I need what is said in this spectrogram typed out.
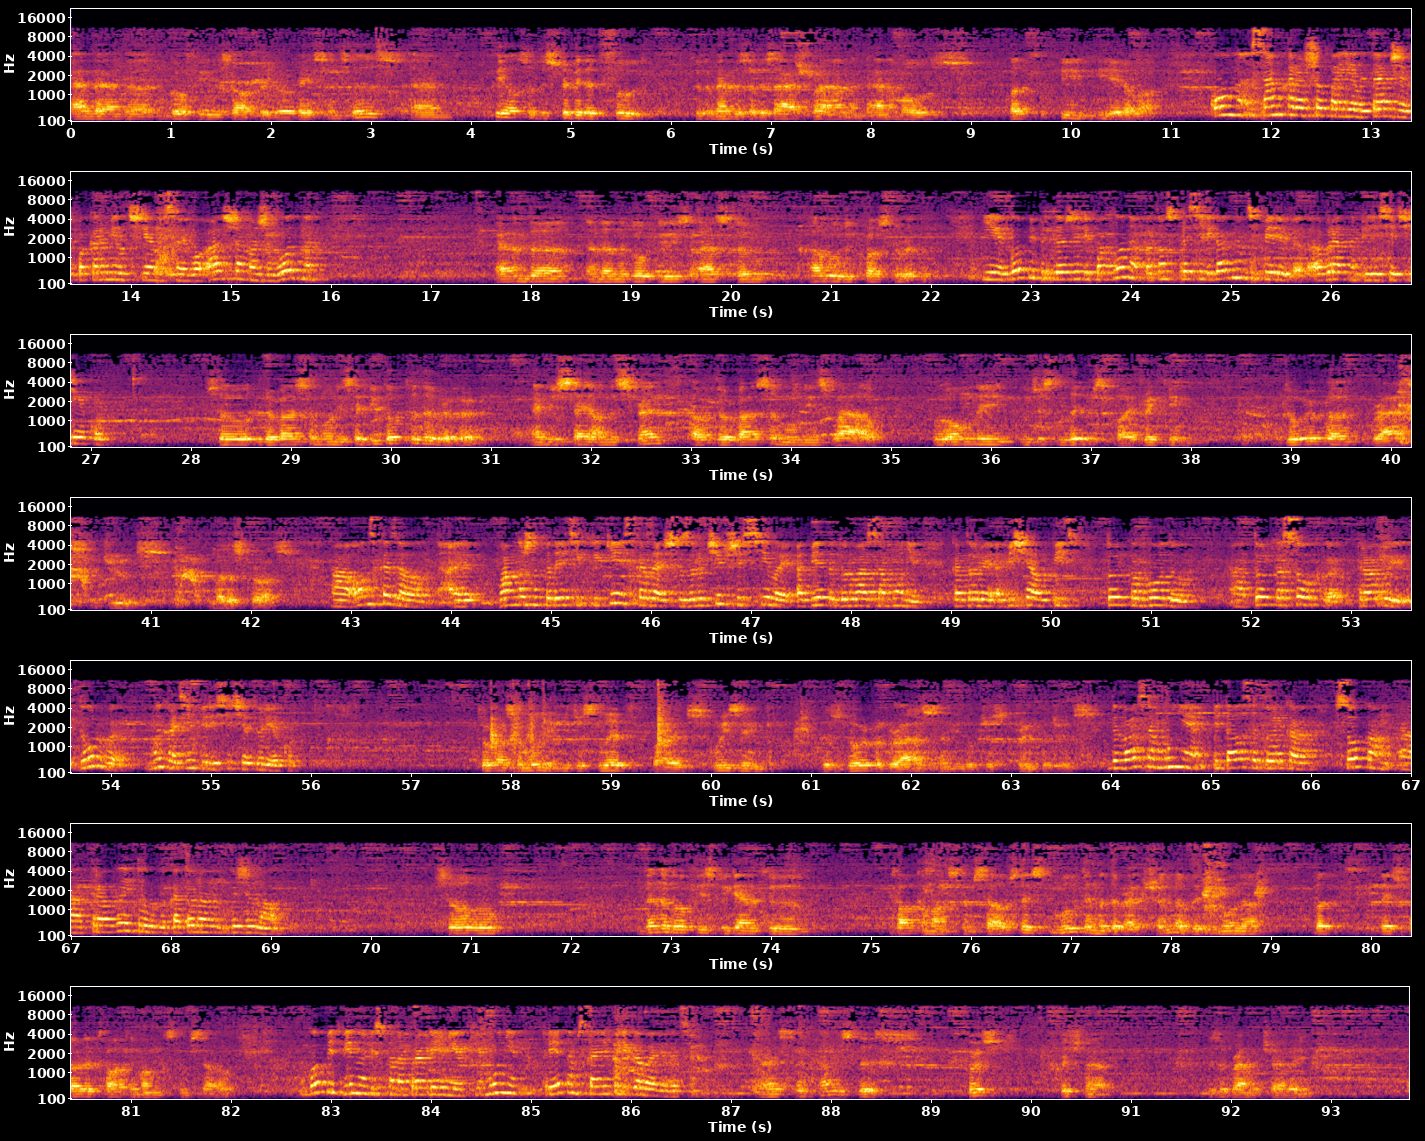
And then the gopis offered obeisances, and he also distributed food to the members of his ashram and animals, but he, he ate a lot. Он сам хорошо поел и также покормил членов своего ашрама, животных. And, uh, and then the gopis asked him, how will we cross the river? И гопи предложили поклон, а потом спросили, как нам теперь обратно пересечь реку. So Durvasa Muni said, you go to the river and you say on the strength of Durvasa Muni's vow, who only, who just lives by drinking Durva grass juice, let us cross. А Он сказал, «Э, вам нужно подойти к реке и сказать, что заручившись силой обета Дурваса Муни, который обещал пить только воду, а, только сок травы Дурвы, мы хотим пересечь эту реку. Durvasa Muni, he just lived by squeezing this Durva grass and he would just drink the juice. Муни питался только соком а, травы Дурвы, которую он выжимал. So then the gopis began to talk amongst themselves. They moved in the direction of the Jamuna, but they started talking amongst themselves. Гопи двинулись по направлению к Ямуне, при этом стали переговариваться. I said, how is this? First, Krishna is a brahmachari,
